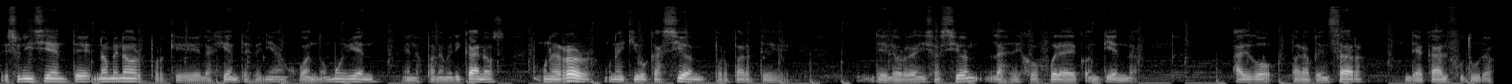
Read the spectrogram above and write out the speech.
Es un incidente no menor porque las gigantes venían jugando muy bien en los Panamericanos. Un error, una equivocación por parte de la organización las dejó fuera de contienda. Algo para pensar de acá al futuro.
